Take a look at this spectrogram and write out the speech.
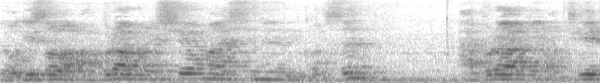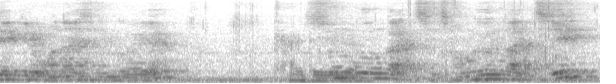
여기서 아브라함을 시험하시는 것은 아브라함이 어떻게 되기를 원하시는 거예요? 순금같이 정금같이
